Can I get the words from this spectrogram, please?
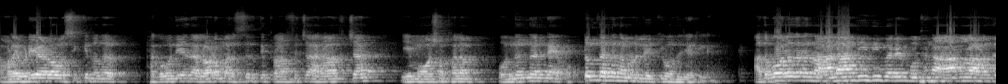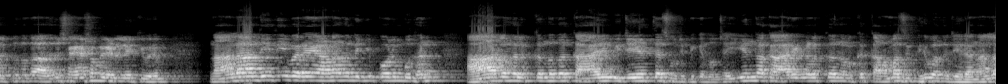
നമ്മൾ എവിടെയാണോ വസിക്കുന്നത്? ഭഗവതിയെ നല്ലോണം മനസ്സിരുത്തി പ്രാർത്ഥിച്ച് ആരാധിച്ചാൽ ഈ മോശഫലം ഒന്നും തന്നെ ഒട്ടും തന്നെ നമ്മളിലേക്ക് വന്നു ചേരില്ല. അതുപോലെ തന്നെ നാലാം തീയതി വരെ ബുധൻ ആറിലാണ് നിൽക്കുന്നത്. അതിനുശേഷം ഏഴിലേക്ക് വരും. നാലാം തീയതി വരെയാണെന്നുണ്ടെങ്കിൽ പോലും ബുധൻ ആറിൽ നിൽക്കുന്നത് കാര്യവിജയത്തെ സൂചിപ്പിക്കുന്നു. ചെയ്യുന്ന കാര്യങ്ങൾക്ക് നമുക്ക് കർമ്മസിദ്ധി വന്നു ചേരുക നല്ല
